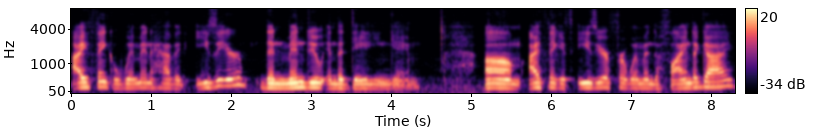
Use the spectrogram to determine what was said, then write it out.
I think women have it easier than men do in the dating game. Um, I think it's easier for women to find a guy.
